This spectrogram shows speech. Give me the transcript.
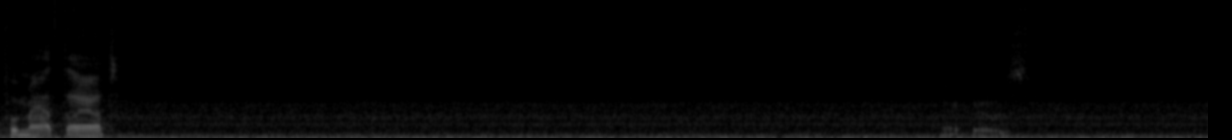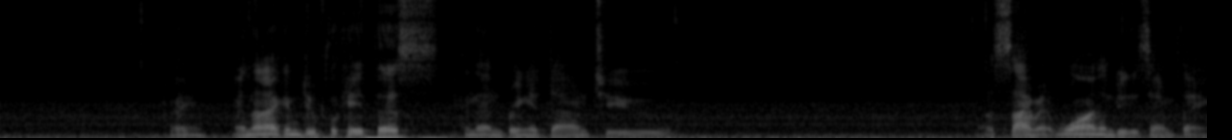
alpha matte that. Goes. Okay. And then I can duplicate this and then bring it down to assignment one and do the same thing.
